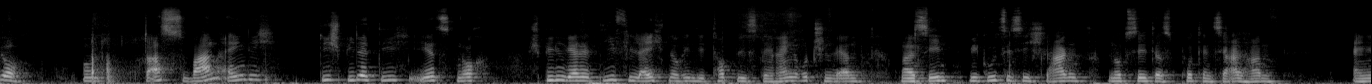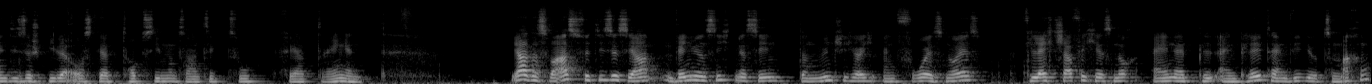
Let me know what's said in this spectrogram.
Ja, und das waren eigentlich die Spiele, die ich jetzt noch spielen werde, die vielleicht noch in die Top-Liste reinrutschen werden. Mal sehen, wie gut sie sich schlagen und ob sie das Potenzial haben, einen dieser Spiele aus der Top 27 zu verdrängen. Ja, das war's für dieses Jahr. Wenn wir uns nicht mehr sehen, dann wünsche ich euch ein frohes Neues. Vielleicht schaffe ich es noch, eine, ein Playtime-Video zu machen.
